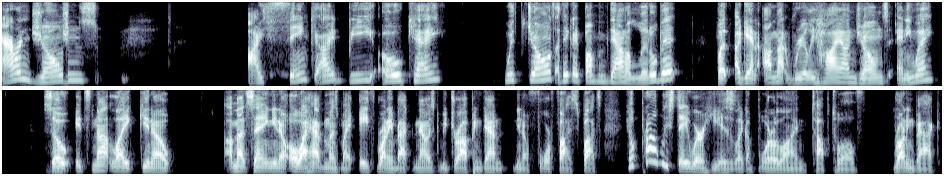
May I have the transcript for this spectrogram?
Aaron Jones, I think I'd be okay. with Jones. I think I'd bump him down a little bit. But again, I'm not really high on Jones anyway. So mm-hmm. it's not like, you know, I'm not saying, you know, oh, I have him as my eighth running back. Now he's going to be dropping down, you know, four or five spots. He'll probably stay where he is, like a borderline top 12 running back.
